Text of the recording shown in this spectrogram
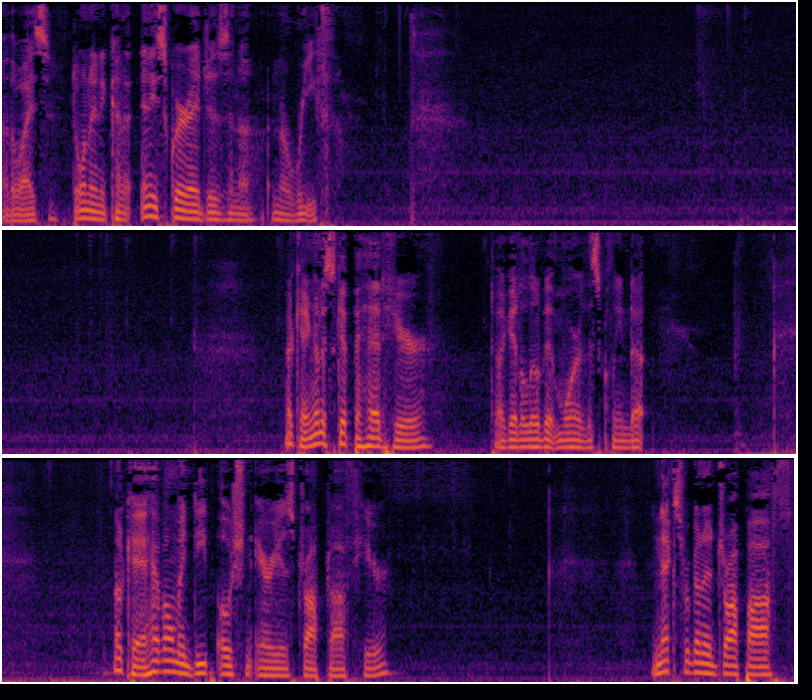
Otherwise, don't want any kind of any square edges in a in a wreath. Okay, I'm going to skip ahead here till I get a little bit more of this cleaned up. Okay, I have all my deep ocean areas dropped off here. Next we're going to drop off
